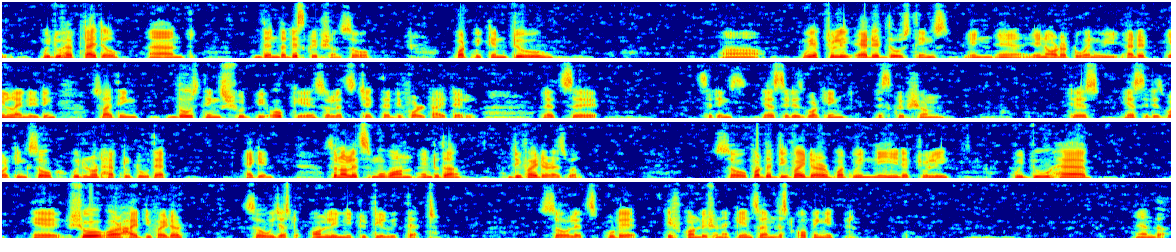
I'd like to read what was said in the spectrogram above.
we do have title and then the description. So what we can do uh, we actually added those things in uh, in order to when we added inline editing so I think those things should be okay. So let's check the default title. Let's say settings. Yes it is working. Description test. Yes it is working. So we do not have to do that again. So now let's move on into the divider as well. So for the divider what we need actually we do have a show or hide divider. So we just only need to deal with that. So let's put a if condition again. So i'm just copying it. And the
